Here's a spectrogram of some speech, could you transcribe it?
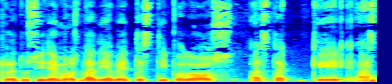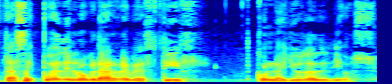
Reduciremos la diabetes tipo 2 hasta que hasta se puede lograr revertir con la ayuda de Dios.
